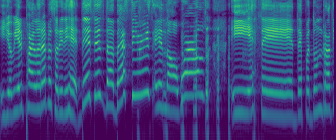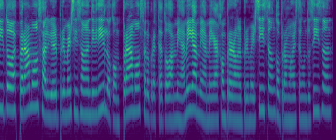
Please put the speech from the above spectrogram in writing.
Y yo vi el pilot episode y dije, This is the best series in the world. y este, después de un ratito esperamos, salió el primer season en DVD, lo compramos, se lo presté a todas mis amigas. Mis amigas compraron el primer season, compramos el segundo season.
